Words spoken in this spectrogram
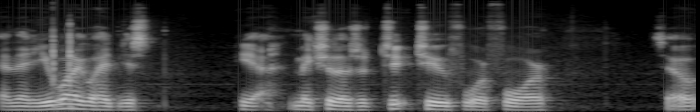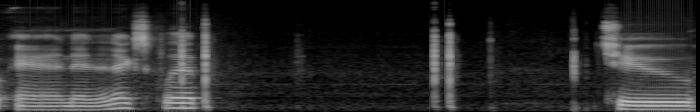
and then you want to go ahead and just, yeah, make sure those are two, two, four, four. So, and then the next clip, two,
